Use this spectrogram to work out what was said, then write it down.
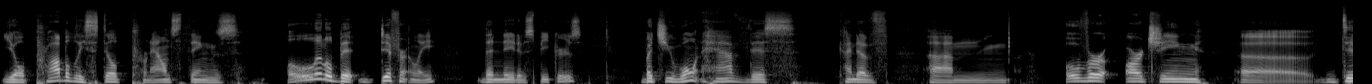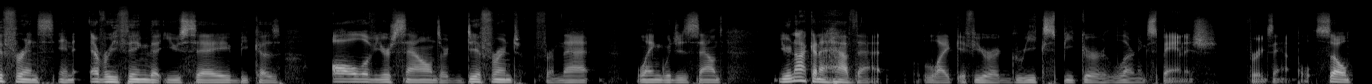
You'll probably still pronounce things a little bit differently than native speakers, but you won't have this kind of um, overarching uh, difference in everything that you say because all of your sounds are different from that language's sounds. You're not going to have that like if you're a Greek speaker learning Spanish, for example. So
